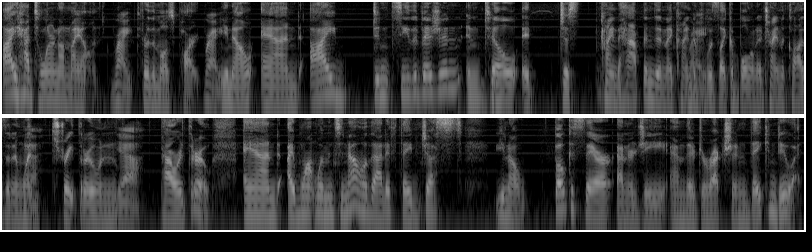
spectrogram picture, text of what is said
I had to learn on my own Right. for the most part. Right. You know, and I didn't see the vision mm-hmm. until it just kind of happened and I kind Right. of was like a bull in a china closet and went Yeah. straight through and Yeah. powered through. And I want women to know that if they just, you know, focus their energy and their direction, they can do it.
